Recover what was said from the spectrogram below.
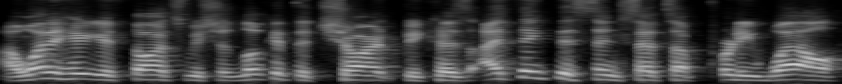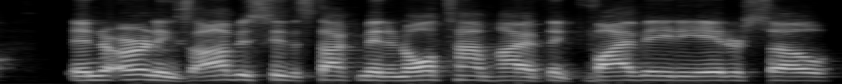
I want to hear your thoughts. We should look at the chart because I think this thing sets up pretty well in earnings. Obviously, the stock made an all time high, I think 588 or so.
